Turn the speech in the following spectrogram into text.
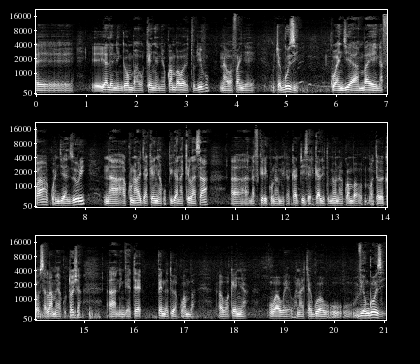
E, yale ningeomba Wakenya ni kwamba wawe tulivu na wafanye uchaguzi kwa njia ambaye inafaa, kwa njia nzuri, na hakuna haja Kenya kupigana kila saa. Uh, nafikiri kuna mikakati serikali tumeona kwamba wataweka usalama ya kutosha. Uh, ningependa tu ya kwamba uh, Wakenya wawe wanachagua viongozi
